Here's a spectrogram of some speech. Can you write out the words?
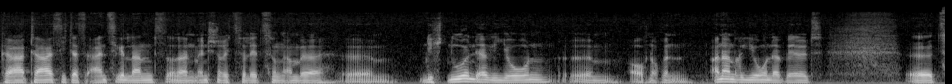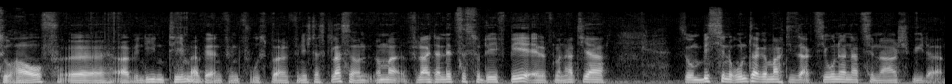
Katar ist nicht das einzige Land, sondern Menschenrechtsverletzungen haben wir ähm, nicht nur in der Region, ähm, auch noch in anderen Regionen der Welt äh, zuhauf. Äh, aber wenn die ein Thema werden für den Fußball, finde ich das klasse. Und nochmal vielleicht ein letztes zu DFB 11. Man hat ja so ein bisschen runtergemacht, diese Aktion der Nationalspieler.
